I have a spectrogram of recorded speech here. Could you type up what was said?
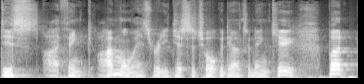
this. I think I'm always ready just to chalk it down to an NQ. But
